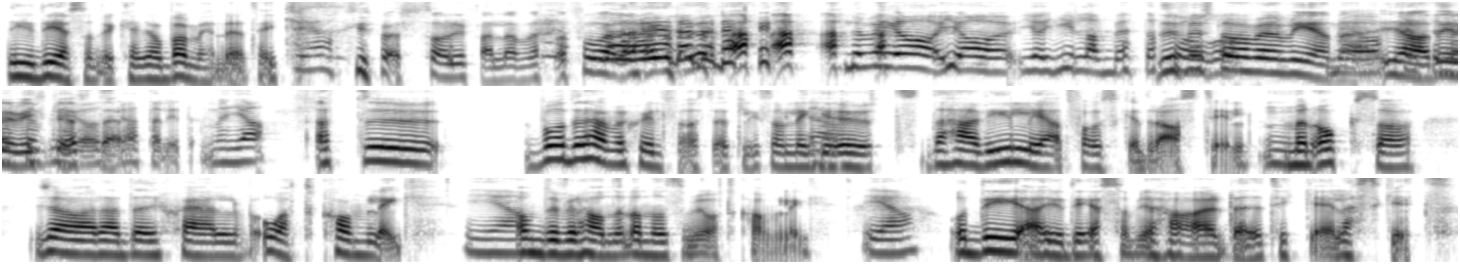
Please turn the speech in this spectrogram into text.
Det är ju det som du kan jobba med när jag tänker. Ja. Sorry för alla metaforer. Nej, nej, nej, nej. men jag, jag, jag gillar metaforer. Du förstår vad jag men menar. jag kan ja, det är det att viktigaste. lite. Men ja. Att du, både det här med skyltfönstret, liksom lägger Ja. ut det här vill jag att folk ska dras till. Mm. Men också göra dig själv åtkomlig. Ja. Om du vill ha någon annan som är åtkomlig. ja. Och det är ju det som jag hör dig tycka är läskigt.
